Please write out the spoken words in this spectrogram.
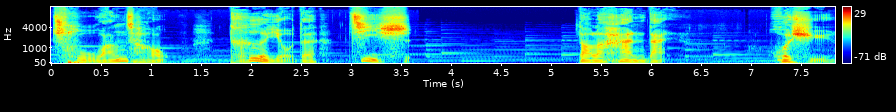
楚王朝特有的祭祀，到了汉代，或许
